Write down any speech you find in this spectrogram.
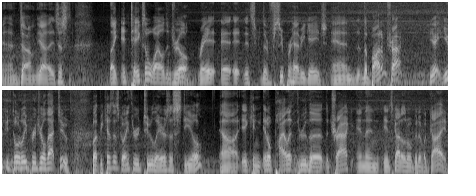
And um, yeah, it's just like it takes a while to drill, right? It, it, it's the super heavy gauge, and the, the bottom track, yeah, you can totally pre-drill that too. But because it's going through two layers of steel, uh, it can it'll pilot through the the track, and then it's got a little bit of a guide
